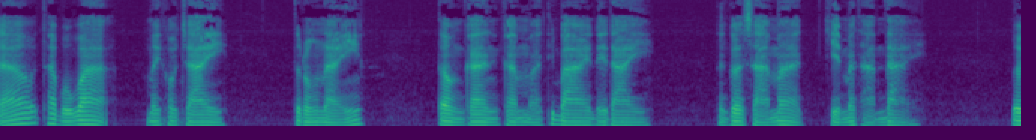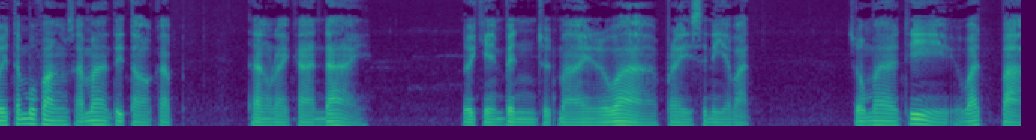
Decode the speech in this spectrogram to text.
แล้วถ้าบอกว่าไม่เข้าใจ ตรงไหน ต้องการคำอธิบายใดๆแล้วก็สามารถเขียนมาถามได้ โดยท่านผู้ฟังสามารถติดต่อกับทางรายการได้ โดยเขียนเป็นจดหมายหรือว่าไปรษณียบัตรส่งมาที่วัดป่า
